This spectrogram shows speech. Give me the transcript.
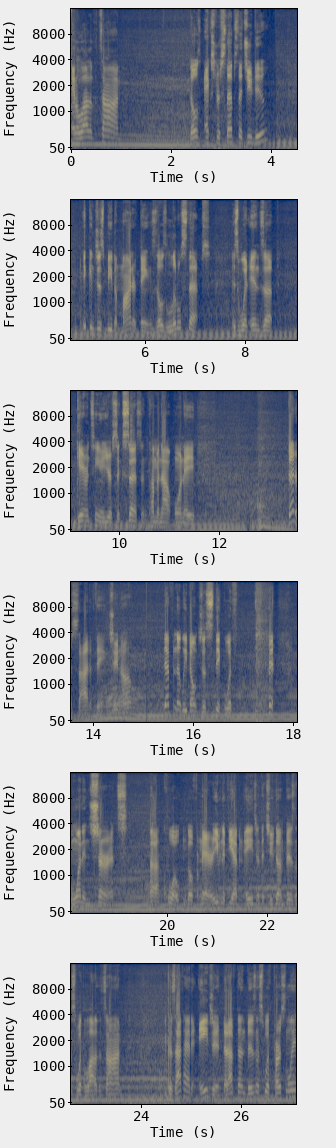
And a lot of the time, those extra steps that you do, it can just be the minor things. Those little steps is what ends up guaranteeing your success and coming out on a better side of things, you know? Definitely don't just stick with one insurance uh, quote and go from there, even if you have an agent that you've done business with a lot of the time. Because I've had an agent that I've done business with personally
